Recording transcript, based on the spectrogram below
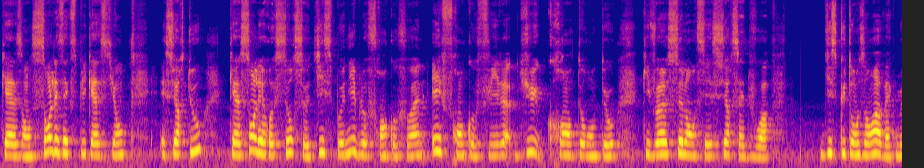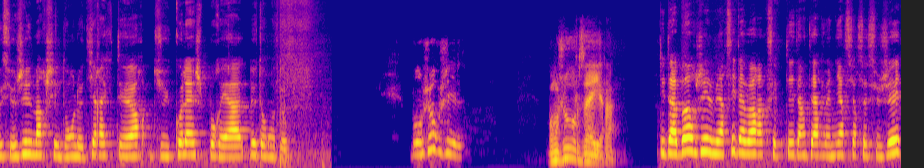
Quelles en sont les explications? Et surtout, quelles sont les ressources disponibles aux francophones et francophiles du Grand Toronto qui veulent se lancer sur cette voie? Discutons-en avec M. Gilles Marchédon, le directeur du Collège Boréal de Toronto. Bonjour Gilles. Bonjour Zaira. Tout d'abord, Gilles, merci d'avoir accepté d'intervenir sur ce sujet.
